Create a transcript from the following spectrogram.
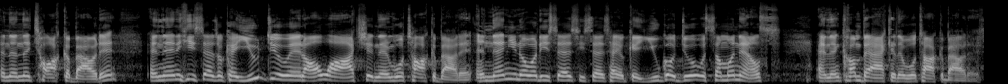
and then they talk about it. And then he says, Okay, you do it, I'll watch, and then we'll talk about it. And then you know what he says? He says, Hey, okay, you go do it with someone else, and then come back, and then we'll talk about it.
